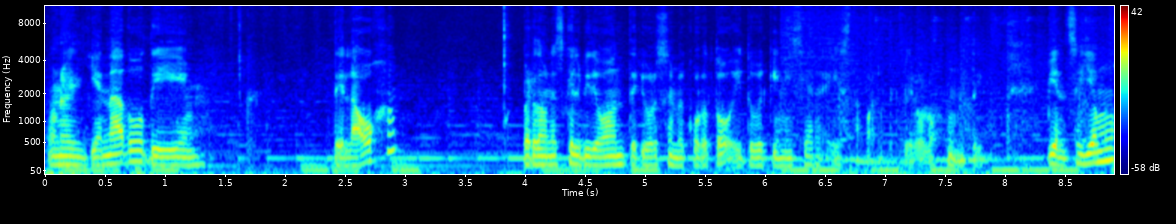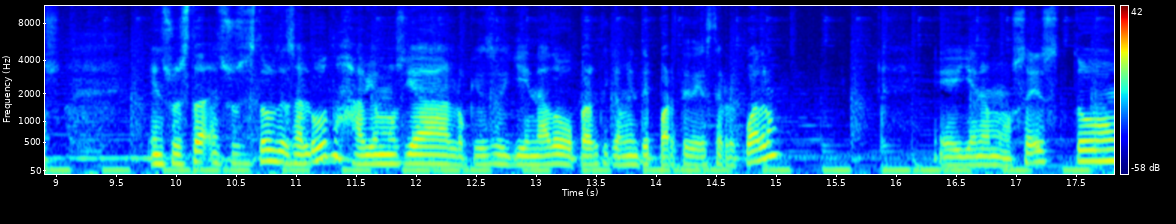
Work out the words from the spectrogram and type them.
con el llenado de, de la hoja. Perdón, es que el video anterior se me cortó y tuve que iniciar esta parte, pero lo junté. Bien, seguimos. En, en sus estados de salud habíamos ya lo que es llenado prácticamente parte de este recuadro. Eh, llenamos esto,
